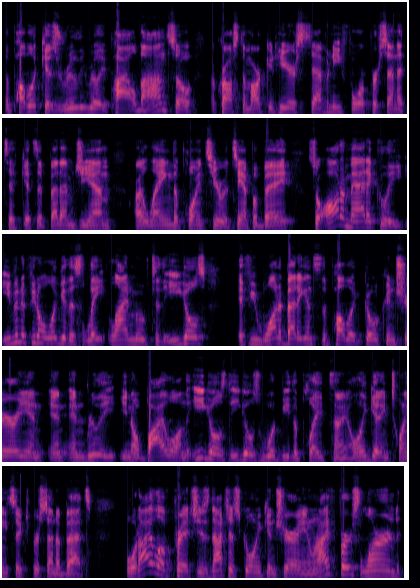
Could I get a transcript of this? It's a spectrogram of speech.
The public has really, really piled on. So across the market here, 74% of tickets at BetMGM are laying the points here with Tampa Bay. So automatically, even if you don't look at this late line move to the Eagles, if you want to bet against the public, go contrarian and, and really, you know, buy low on the Eagles. The Eagles would be the play tonight, only getting 26% of bets. But what I love, Pritch, is not just going contrarian. When I first learned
